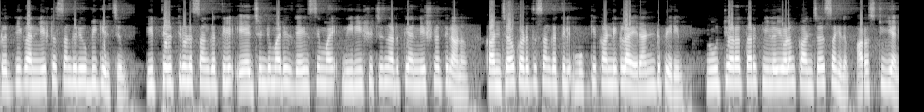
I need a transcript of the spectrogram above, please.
പ്രത്യേക അന്വേഷണ സംഘം രൂപീകരിച്ചും. ഇത്തരത്തിലുള്ള സംഘത്തിലെ ഏജന്റുമാരെ രഹസ്യമായി നിരീക്ഷിച്ച് നടത്തിയ അന്വേഷണത്തിലാണ് കഞ്ചാവ് കടത്ത് സംഘത്തിലെ മുഖ്യ കണ്ണികളായ രണ്ടുപേരും നൂറ്റി അറുപത്തി കിലോയോളം കഞ്ചാവ് സഹിതം അറസ്റ്റ് ചെയ്യാൻ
